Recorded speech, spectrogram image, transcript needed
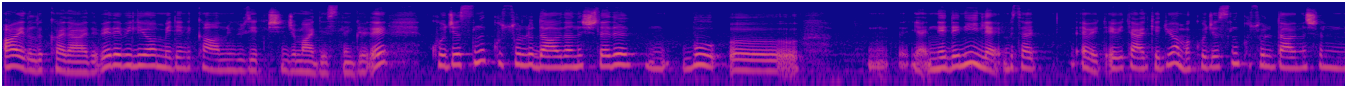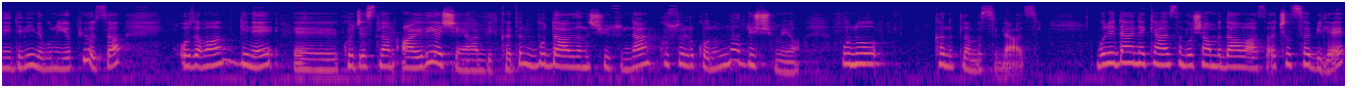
ayrılık kararı verebiliyor. Medeni Kanun 170. maddesine göre kocasının kusurlu davranışları bu e, yani nedeniyle mesela evet evi terk ediyor ama kocasının kusurlu davranışları nedeniyle bunu yapıyorsa o zaman yine e, kocasından ayrı yaşayan bir kadın bu davranış yüzünden kusurlu konumuna düşmüyor. Bunu kanıtlaması lazım. Bu nedenle kendisine boşanma davası açılsa bile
